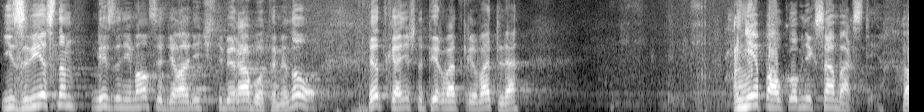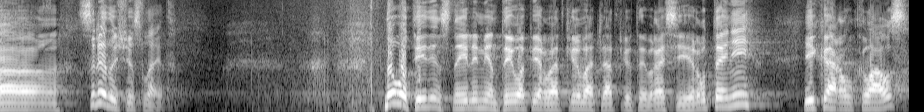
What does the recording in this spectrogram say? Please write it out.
известным и занимался геологическими работами. Но это, конечно, первый открыватель, а не полковник Самарский. Следующий слайд. Ну вот единственные элементы его первый открыватель, открытый в России, Рутений и Карл Клаус.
